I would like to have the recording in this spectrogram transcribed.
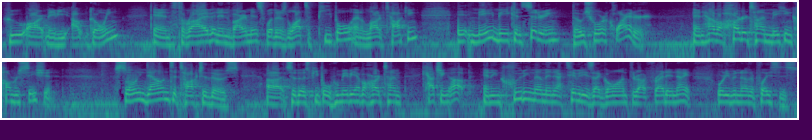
who are maybe outgoing and thrive in environments where there's lots of people and a lot of talking, it may be considering those who are quieter and have a harder time making conversation, slowing down to talk to those uh, to those people who maybe have a hard time catching up and including them in activities that go on throughout Friday night or even in other places.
